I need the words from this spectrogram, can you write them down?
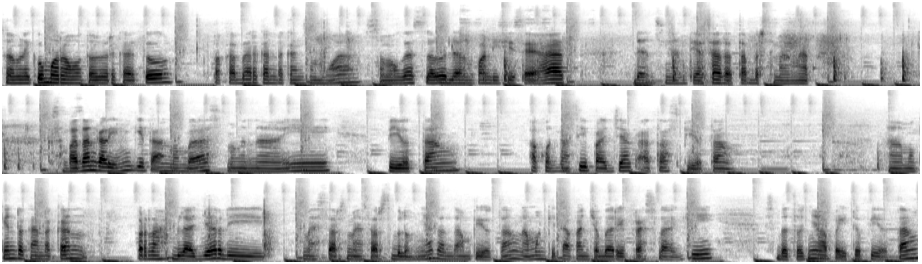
Assalamualaikum warahmatullahi wabarakatuh. Apa kabar rekan-rekan semua? Semoga selalu dalam kondisi sehat dan senantiasa tetap bersemangat. Kesempatan kali ini kita akan membahas mengenai piutang akuntansi pajak atas piutang. Nah, mungkin rekan-rekan pernah belajar di semester-semester sebelumnya tentang piutang, namun kita akan coba refresh lagi sebetulnya apa itu piutang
